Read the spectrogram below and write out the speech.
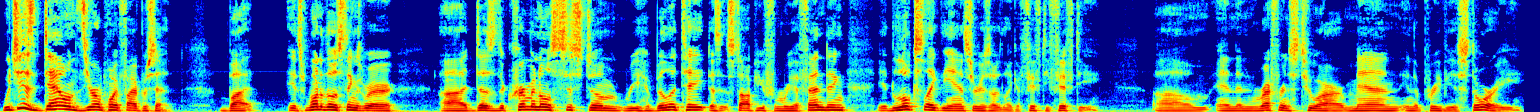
which is down 0.5%. But it's one of those things where uh, does the criminal system rehabilitate? Does it stop you from reoffending? It looks like the answer is uh, like a 50 50. Um, and then reference to our man in the previous story,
